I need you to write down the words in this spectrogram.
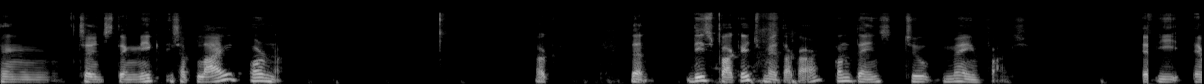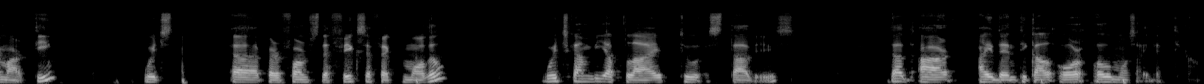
and change technique is applied or not. Okay. Then this package, Metacart, contains two main functions. FEMRT, which uh, performs the fixed effect model, which can be applied to studies that are identical or almost identical.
